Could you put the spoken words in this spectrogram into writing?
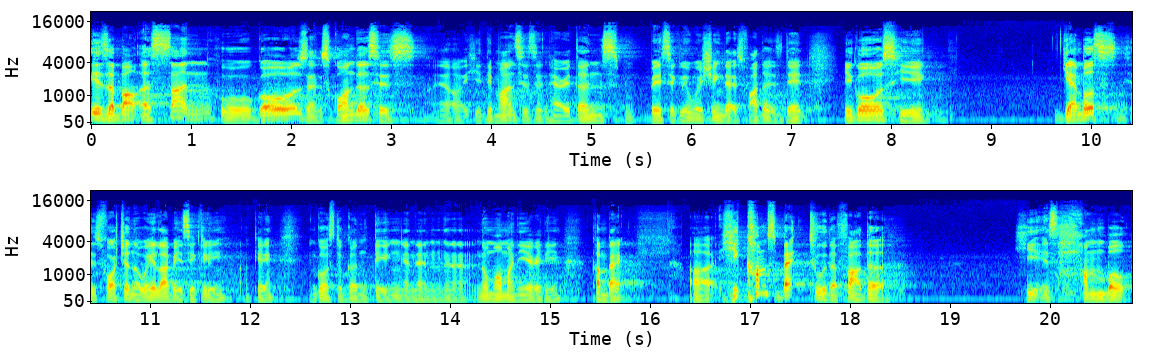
is about a son who goes and squanders his, you know, he demands his inheritance, basically wishing that his father is dead. He goes, he gambles his fortune away, basically, okay, and goes to Genting, and then uh, no more money already, come back. Uh, he comes back to the Father. He is humble.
